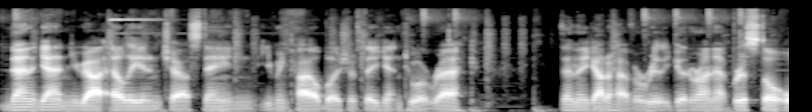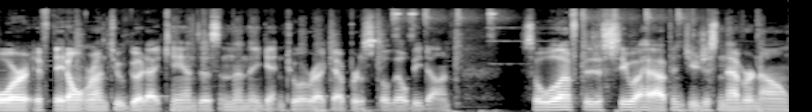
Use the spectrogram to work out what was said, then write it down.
then again, you got Elliott and Chastain, even Kyle Busch. If they get into a wreck, then they got to have a really good run at Bristol. Or if they don't run too good at Kansas and then they get into a wreck at Bristol, they'll be done. So we'll have to just see what happens. You just never know.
